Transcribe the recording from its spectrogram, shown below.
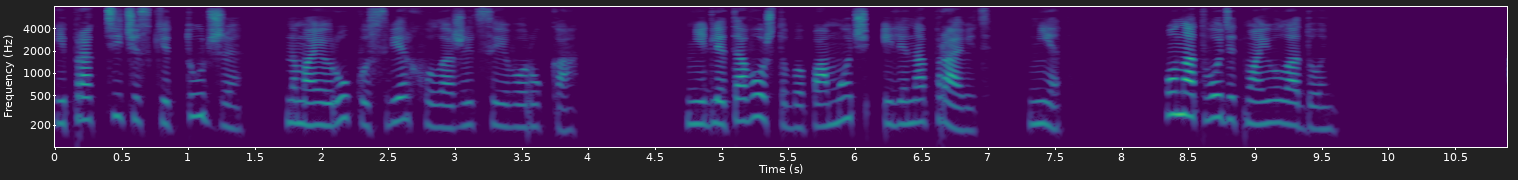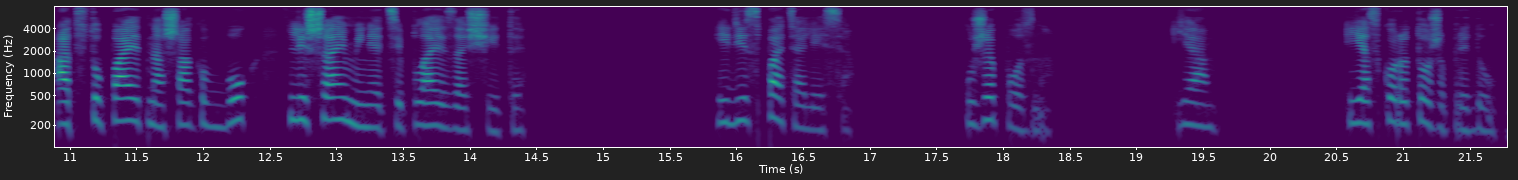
И практически тут же на мою руку сверху ложится его рука. Не для того, чтобы помочь или направить. Нет. Он отводит мою ладонь. Отступает на шаг в бок, лишая меня тепла и защиты. Иди спать, Олеся. Уже поздно. Я... Я скоро тоже приду.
